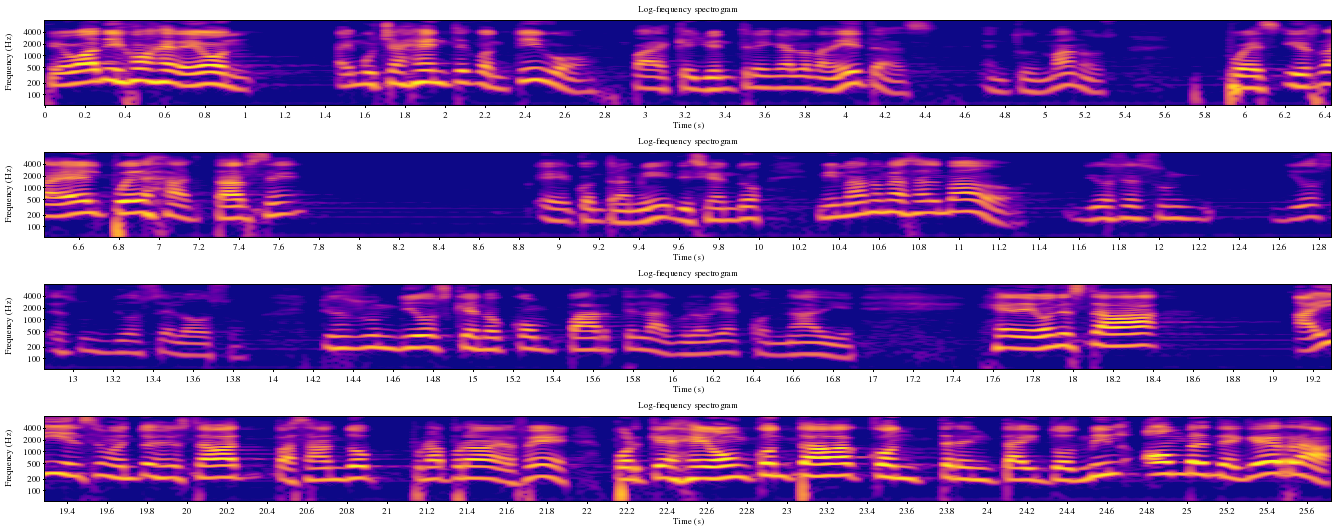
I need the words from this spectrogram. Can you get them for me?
Jehová dijo a Gedeón, hay mucha gente contigo para que yo entregue a los mediaditas en tus manos. Pues Israel puede jactarse eh, contra mí diciendo, mi mano me ha salvado. Dios es un Dios es un Dios celoso. Dios es un Dios que no comparte la gloria con nadie. Gedeón estaba ahí en ese momento estaba pasando por una prueba de fe, porque Geón contaba con 32 mil hombres de guerra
